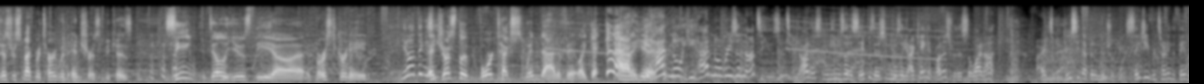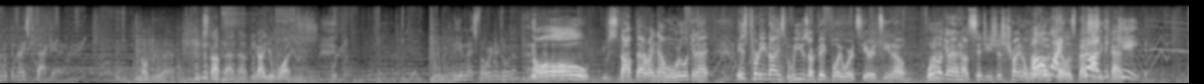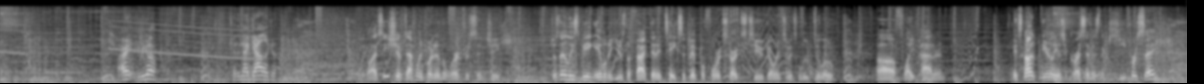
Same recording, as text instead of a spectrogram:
disrespect returned with interest because seeing Dill use the uh, burst grenade You know the thing is, and he, just the vortex wind out of it, like get get out of here. he had no he had no reason not to use it. To be honest, I mean, he was at a safe position. He was like, I can't get punished for this, so why not? All right, so we do see that bit of neutral here. Sinji returning the favor with a nice back air. Don't do that. Stop that now. You got your one. You get a nice forward air going on. No, you stop that right now. What we're looking at is pretty nice, but we use our big boy words here at Xeno. We're looking at how Sinji's just trying to wall Oh out Dill as best god, as he the can. key! All right, here we go. Getting that Galaga. Well, actually, you should definitely put in the work for Sinji. Just at least being able to use the fact that it takes a bit before it starts to go into its loop-de-loop uh, flight pattern. It's not nearly as aggressive as the key per se,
